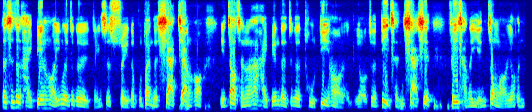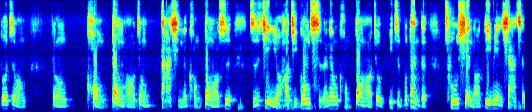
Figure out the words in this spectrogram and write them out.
但是这个海边哈，因为这个等于是水的不断的下降哈，也造成了它海边的这个土地哈有这个地层下陷非常的严重哦，有很多这种这种。孔洞哦，这种大型的孔洞哦，是直径有好几公尺的那种孔洞哦，就一直不断的出现哦，地面下沉，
